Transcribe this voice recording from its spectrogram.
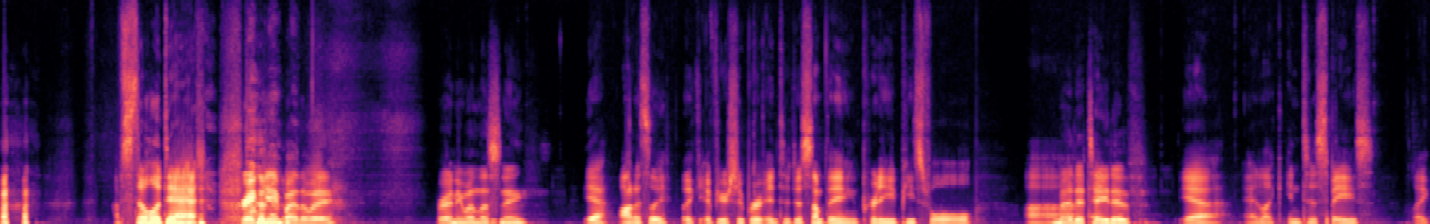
I'm still a dad. Great game, by the way, for anyone listening. yeah, honestly, like if you're super into just something pretty peaceful, uh, and- Meditative. yeah, and like into space, like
